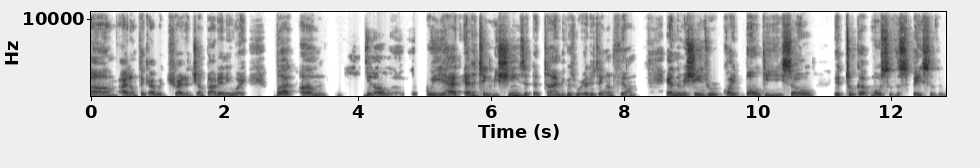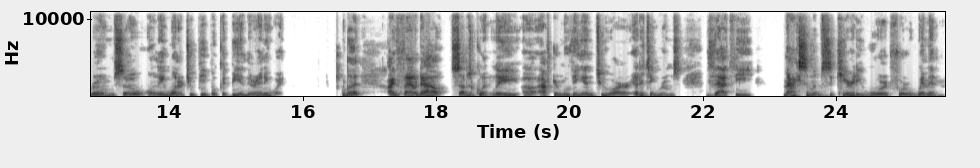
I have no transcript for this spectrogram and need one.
um, I don't think I would try to jump out anyway. But um, you know, we had editing machines at that time because we're editing on film, and the machines were quite bulky, so it took up most of the space of the room. So only one or two people could be in there anyway. But I found out subsequently, uh, after moving into our editing rooms, that the maximum security ward for women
